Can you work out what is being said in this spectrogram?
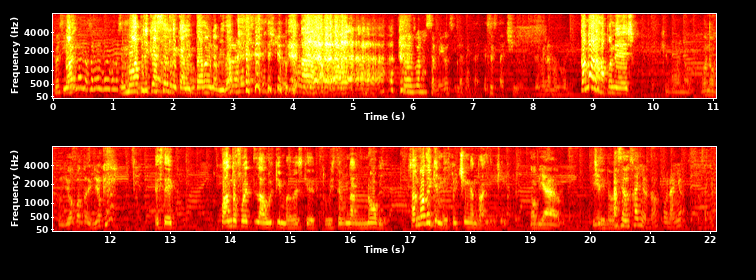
Pues sí, No- no, no, somos muy buenos ¿No amigos. aplicaste el recalentado de No, Navidad? la neta está chido. Somos, buenos amigos y la neta, eso está chido. Terminamos muy bien. ¿Cómo lo japonés? Qué bueno. Bueno, pues yo, ¿cuánto? ¿Yo qué? Este, ¿cuándo fue la última vez que tuviste una novia? O sea, no de que me estoy chingando a alguien, sino. Novia. Sí, no. Hace dos años, ¿no? ¿Un año? ¿Dos años?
